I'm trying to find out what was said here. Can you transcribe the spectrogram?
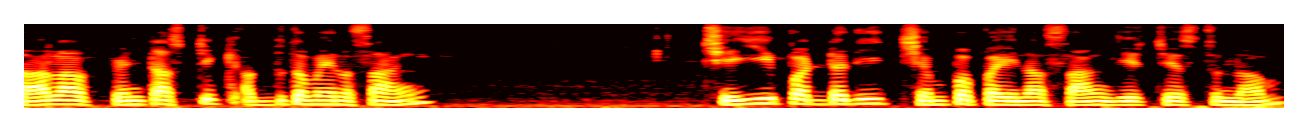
చాలా ఫెంటాస్టిక్ అద్భుతమైన సాంగ్. చెయ్యి పడ్డది చెంప పైన సాంగ్ చే- చేస్తున్నాం.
